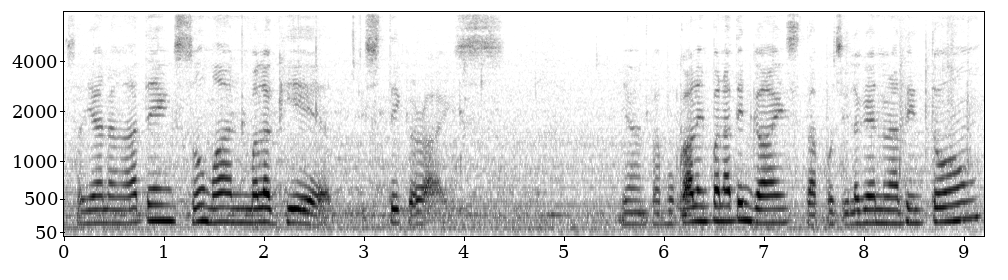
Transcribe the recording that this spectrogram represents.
So yan ang ating suman malagkit. Sticker rice. Yan pabukalin pa natin guys. Tapos ilagay na natin tong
